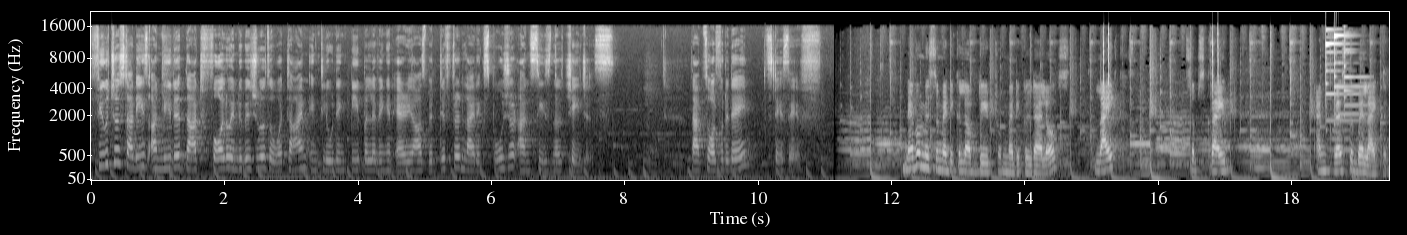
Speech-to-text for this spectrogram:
Future studies are needed that follow individuals over time, including people living in areas with different light exposure and seasonal changes. That's all for today. Stay safe. Never miss a medical update from Medical Dialogues. Like, subscribe, and press the bell icon.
